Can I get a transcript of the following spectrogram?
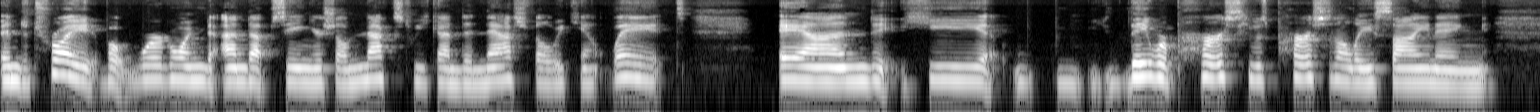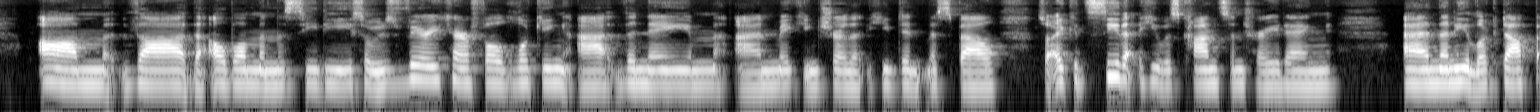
in Detroit, but we're going to end up seeing your show next weekend in Nashville. We can't wait. And he they were pers he was personally signing um the the album and the CD. So he was very careful looking at the name and making sure that he didn't misspell. So I could see that he was concentrating. And then he looked up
